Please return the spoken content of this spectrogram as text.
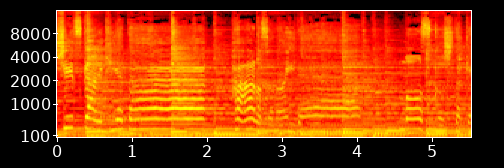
静かに消えた。離さないで。もう少しだけ。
